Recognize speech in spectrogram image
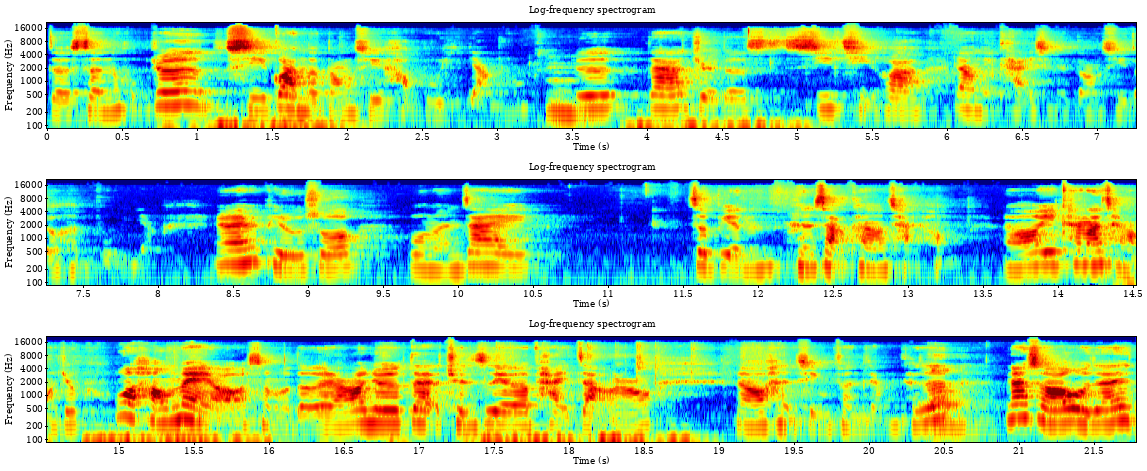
的生活就是习惯的东西好不一样。嗯，就是大家觉得稀奇化让你开心的东西都很不一样。因为比如说我们在这边很少看到彩虹。然后一看到彩虹就哇好美哦什么的，然后就在全世界都拍照，然后然后很兴奋这样。可是那时候我在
